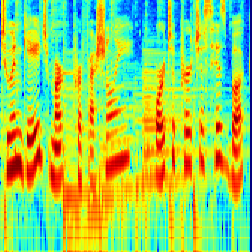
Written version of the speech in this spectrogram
To engage Mark professionally or to purchase his book,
